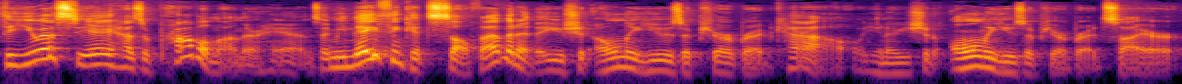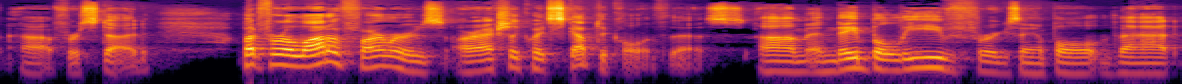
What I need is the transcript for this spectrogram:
the USDA has a problem on their hands. I mean, they think it's self-evident that you should only use a purebred cow. You know, you should only use a purebred sire uh, for stud. But for a lot of farmers are actually quite skeptical of this, um, and they believe, for example, that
